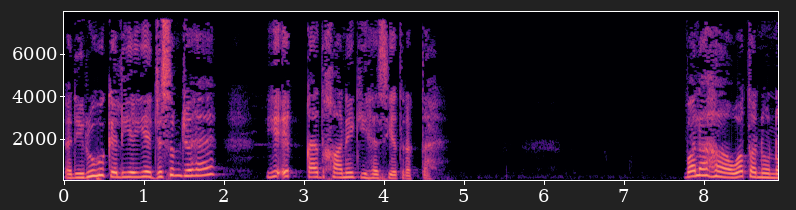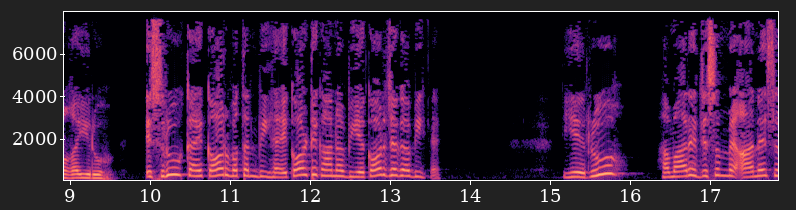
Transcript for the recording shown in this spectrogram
یعنی روح کے لیے یہ جسم جو ہے یہ ایک قید خانے کی حیثیت رکھتا ہے ولاحا وطن روح اس روح کا ایک اور وطن بھی ہے ایک اور ٹھکانا بھی ایک اور جگہ بھی ہے یہ روح ہمارے جسم میں آنے سے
